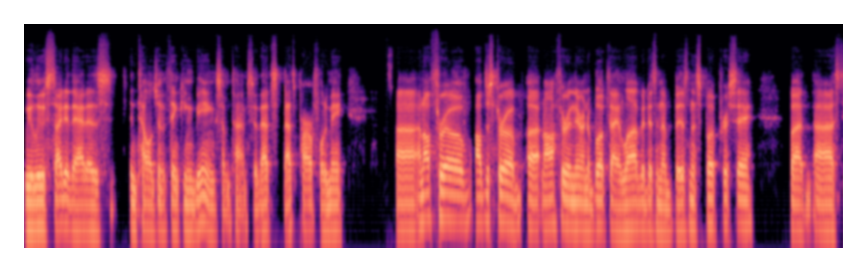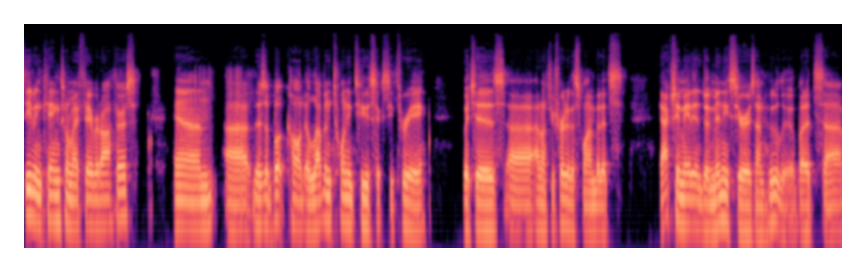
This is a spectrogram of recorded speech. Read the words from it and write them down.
we lose sight of that as intelligent thinking beings sometimes. So that's, that's powerful to me. Uh, and I'll throw, I'll just throw a, uh, an author in there in a book that I love. It isn't a business book per se, but uh, Stephen King's one of my favorite authors. And uh, there's a book called 11/22/63, which is, uh, I don't know if you've heard of this one, but it's actually made it into a mini series on Hulu. But it's, uh,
